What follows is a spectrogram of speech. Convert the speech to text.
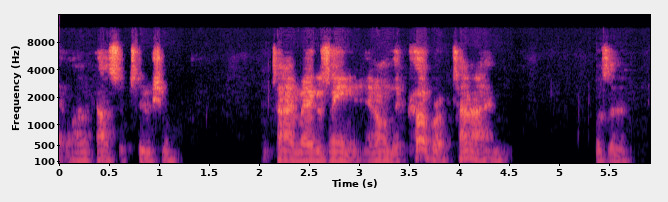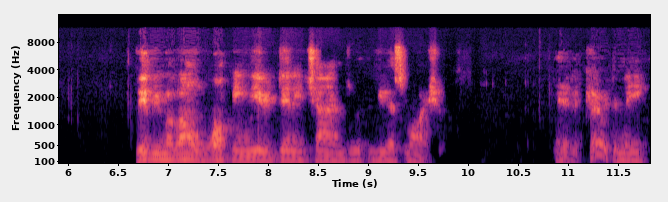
Atlanta Constitution, Time magazine. And on the cover of Time was a Vivian Malone walking near Denny Chimes with the U.S. Marshals. And it occurred to me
